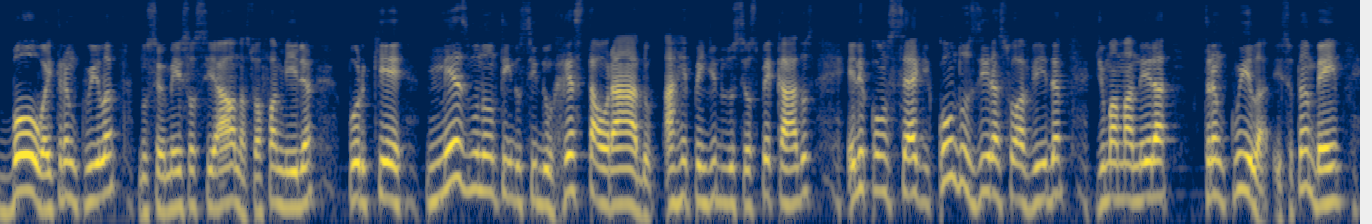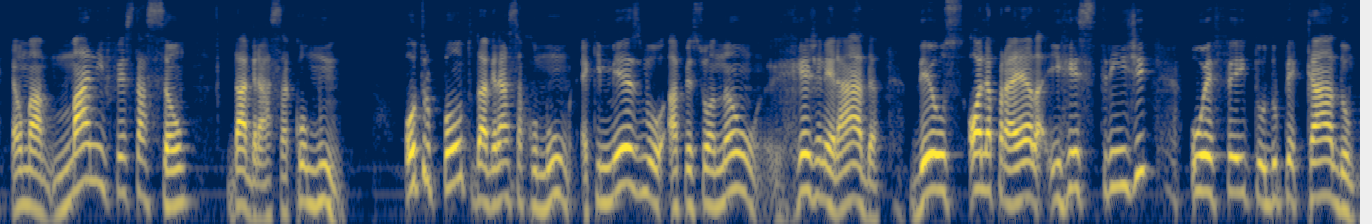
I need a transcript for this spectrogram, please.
boa e tranquila no seu meio social, na sua família, porque mesmo não tendo sido restaurado, arrependido dos seus pecados, ele consegue conduzir a sua vida de uma maneira tranquila. Isso também é uma manifestação da graça comum. Outro ponto da graça comum é que, mesmo a pessoa não regenerada, Deus olha para ela e restringe o efeito do pecado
